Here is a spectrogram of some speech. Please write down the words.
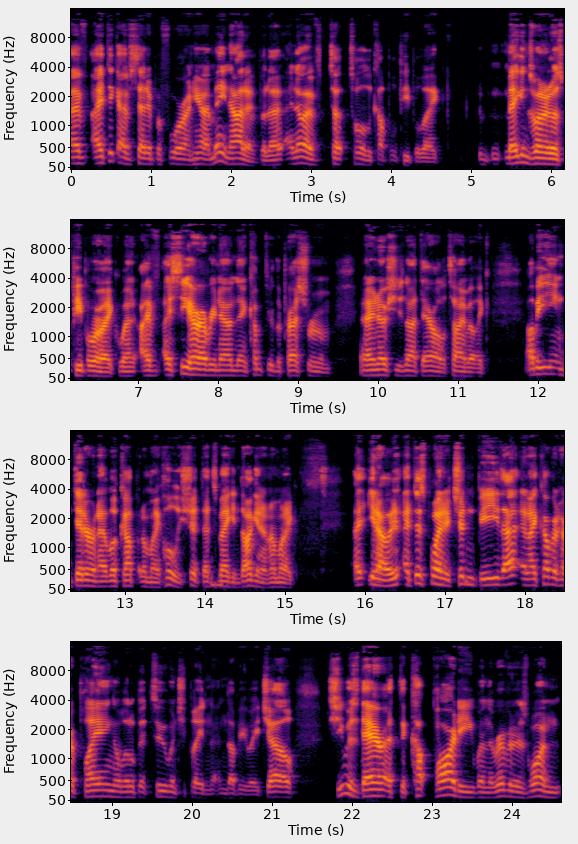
I've, I think I've said it before on here. I may not have, but I, I know I've t- told a couple of people like Megan's one of those people where like when I I see her every now and then come through the press room, and I know she's not there all the time, but like I'll be eating dinner and I look up and I'm like, holy shit, that's Megan Duggan, and I'm like. I, you know, at this point, it shouldn't be that. And I covered her playing a little bit too when she played in the NWHL. She was there at the cup party when the Riveters won,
